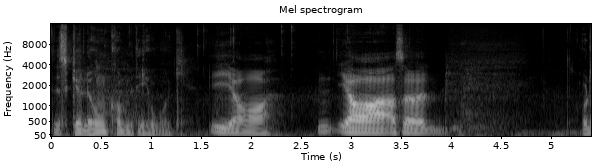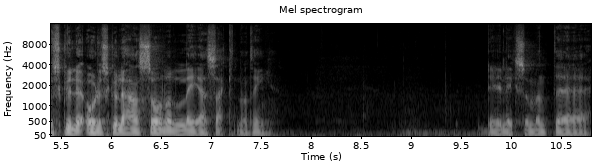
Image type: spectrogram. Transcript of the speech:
det skulle hon kommit ihåg. Ja, ja alltså Och det skulle, och det skulle han Solo eller Leia sagt någonting. Det är liksom inte...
